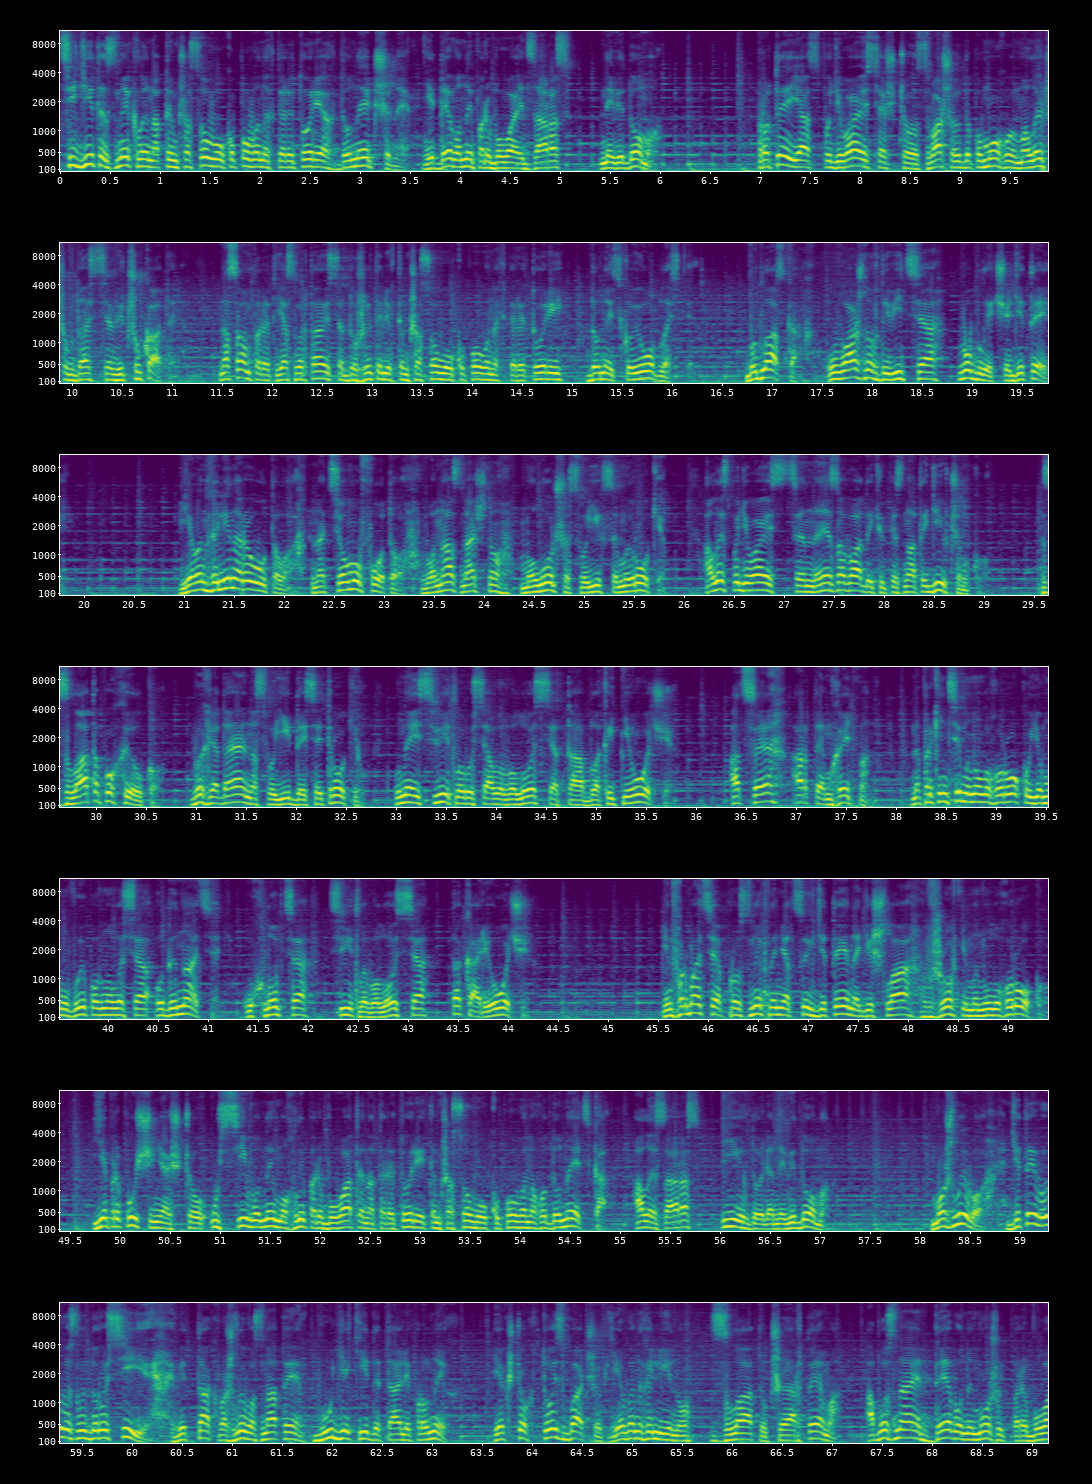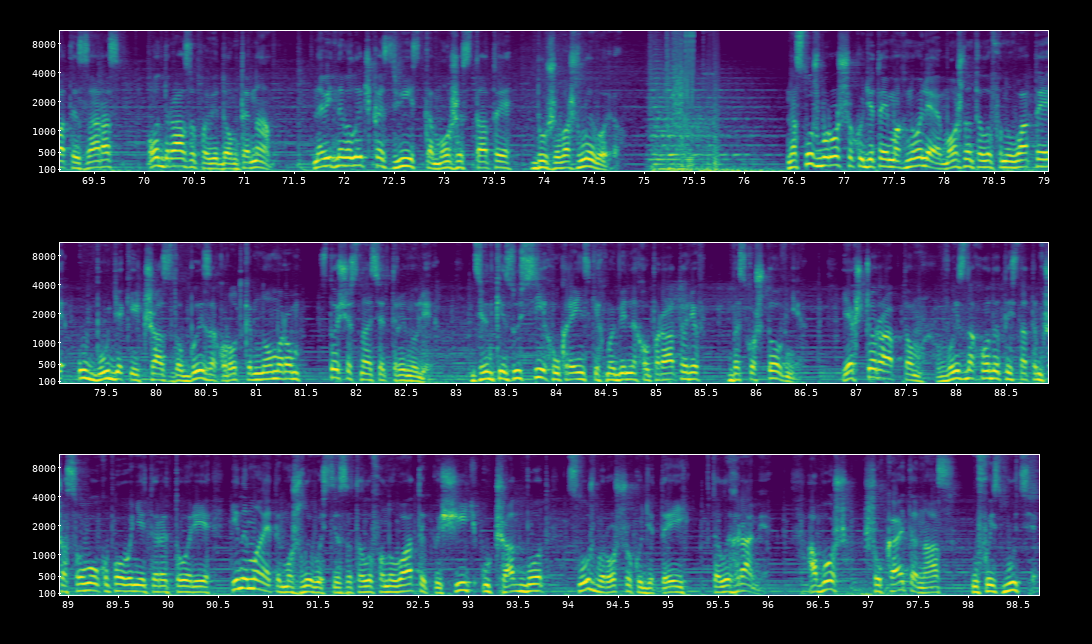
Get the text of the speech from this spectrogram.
Ці діти зникли на тимчасово окупованих територіях Донеччини, і де вони перебувають зараз, невідомо. Проте я сподіваюся, що з вашою допомогою малечу вдасться відшукати. Насамперед, я звертаюся до жителів тимчасово окупованих територій Донецької області. Будь ласка, уважно вдивіться в обличчя дітей. Євангеліна Реутова на цьому фото вона значно молодше своїх семи років. Але сподіваюсь, це не завадить упізнати дівчинку. Злата Похилко виглядає на свої 10 років. У неї світло русяве волосся та блакитні очі. А це Артем Гетьман. Наприкінці минулого року йому виповнилося 11. У хлопця світле волосся та карі очі. Інформація про зникнення цих дітей надійшла в жовтні минулого року. Є припущення, що усі вони могли перебувати на території тимчасово окупованого Донецька, але зараз їх доля невідома. Можливо, дітей вивезли до Росії. Відтак важливо знати будь-які деталі про них. Якщо хтось бачив Євангеліну, Злату чи Артема, або знає, де вони можуть перебувати зараз, одразу повідомте нам. Навіть невеличка звістка може стати дуже важливою. На службу розшуку дітей Магнолія можна телефонувати у будь-який час доби за коротким номером 11630. Дзвінки з усіх українських мобільних операторів безкоштовні. Якщо раптом ви знаходитесь на тимчасово окупованій території і не маєте можливості зателефонувати, пишіть у чат-бот служби розшуку дітей в Телеграмі або ж шукайте нас у Фейсбуці.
